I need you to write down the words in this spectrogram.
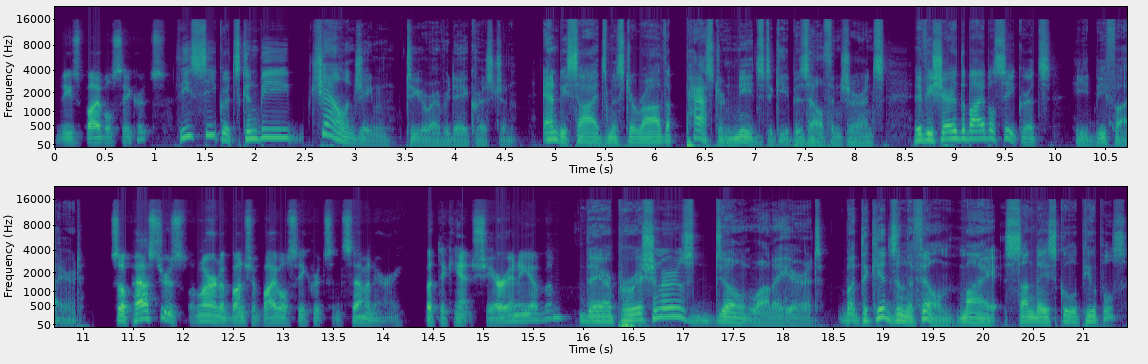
these Bible secrets? These secrets can be challenging to your everyday Christian. And besides, Mr. Ra, the pastor needs to keep his health insurance. If he shared the Bible secrets, he'd be fired. So pastors learn a bunch of Bible secrets in seminary, but they can't share any of them? Their parishioners don't want to hear it. But the kids in the film, my Sunday school pupils,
